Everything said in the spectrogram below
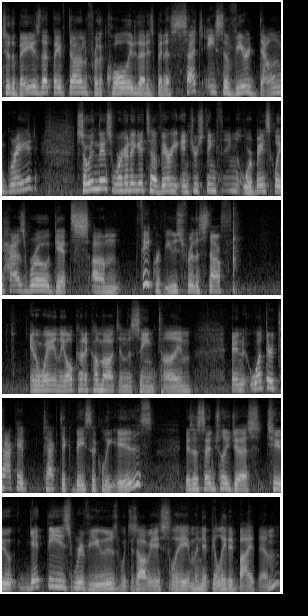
to the beys that they've done for the quality that has been a, such a severe downgrade. So in this, we're gonna get to a very interesting thing where basically Hasbro gets um, fake reviews for the stuff in a way, and they all kind of come out in the same time. And what their tactic tactic basically is, is essentially just to get these reviews, which is obviously manipulated by them,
